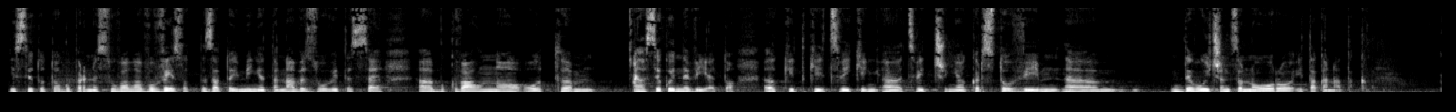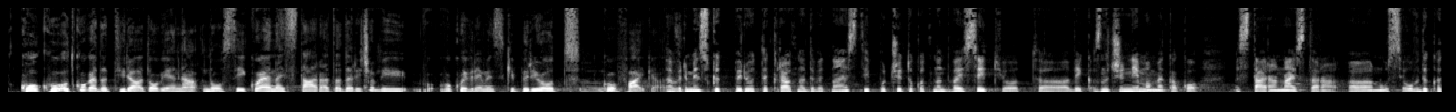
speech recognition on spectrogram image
И сето тоа го пренесувала во везот. Затоа имињата на везовите се а, буквално од секојдневието. Китки, цвеќиња, цветчиња, крстови, девојченца норо и така натака. Колку, од кога датираат овие носи? Која е најстарата? Да речам би во кој временски период го фаќаат? Временскиот период е крајот на 19 и почетокот на 20 век. Значи немаме како стара, најстара носи овдека,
